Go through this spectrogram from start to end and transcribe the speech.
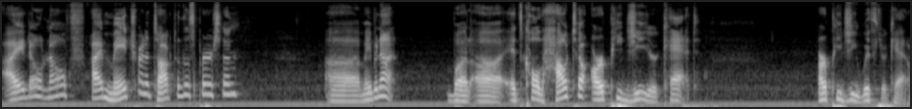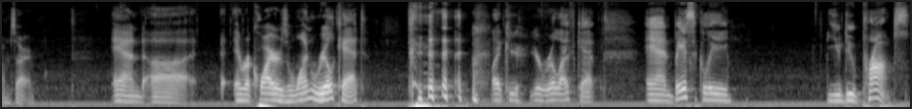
I don't know if I may try to talk to this person. Uh, maybe not, but uh, it's called How to RPG Your Cat. RPG with your cat. I'm sorry, and uh, it requires one real cat. like your your real life cat, and basically you do prompts,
